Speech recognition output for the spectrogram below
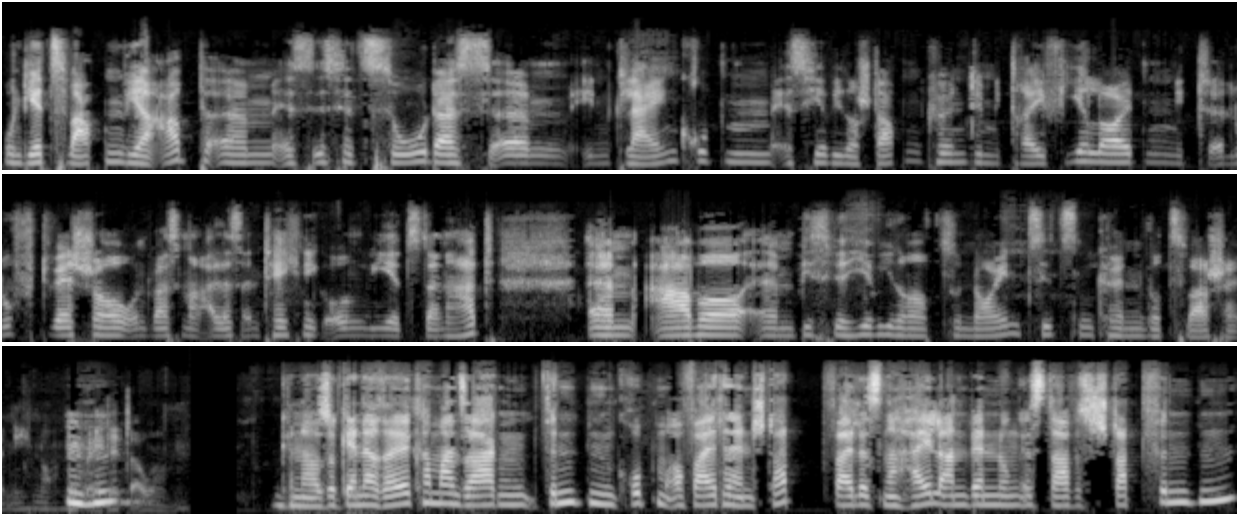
Und jetzt warten wir ab. Ähm, es ist jetzt so, dass ähm, in Kleingruppen es hier wieder starten könnte mit drei, vier Leuten, mit äh, Luftwäscher und was man alles an Technik irgendwie jetzt dann hat. Ähm, aber bis wir hier wieder zu neun sitzen können, wird es wahrscheinlich noch eine mhm. Weile dauern. Genau, so generell kann man sagen, finden Gruppen auch weiterhin statt, weil es eine Heilanwendung ist, darf es stattfinden,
